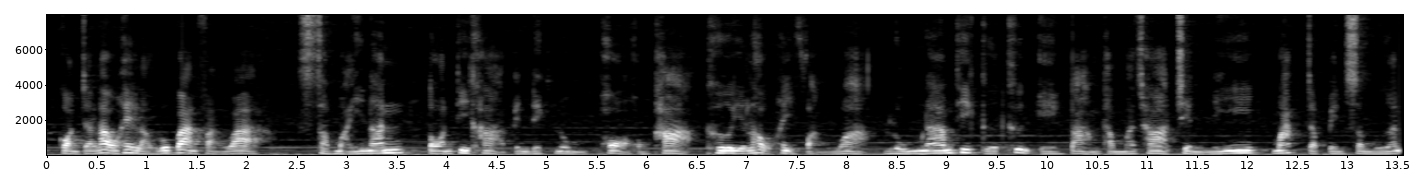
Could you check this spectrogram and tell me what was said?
ำก่อนจะเล่าให้เหล่าลูกบ้านฟังว่าสมัยนั้นตอนที่ข้าเป็นเด็กหนุ่ม พ่อของข้าเคยเล่าให้ฟังว่า หลุมน้ำที่เกิดขึ้นเองตามธรรมชาติ เช่นนี้มักจะเป็นเสมือน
